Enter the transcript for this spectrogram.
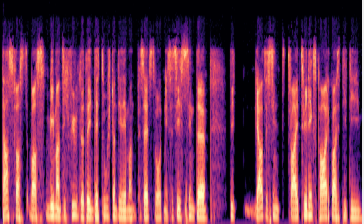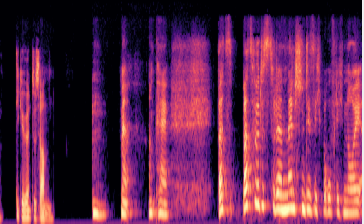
das, was, was, wie man sich fühlt oder in der Zustand, in dem man versetzt worden ist. Es ist, sind, äh, die, ja, das sind zwei Zwillingspaare quasi, die, die, die gehören zusammen. Mhm. Ja, okay. Was, was würdest du denn Menschen, die sich beruflich neu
